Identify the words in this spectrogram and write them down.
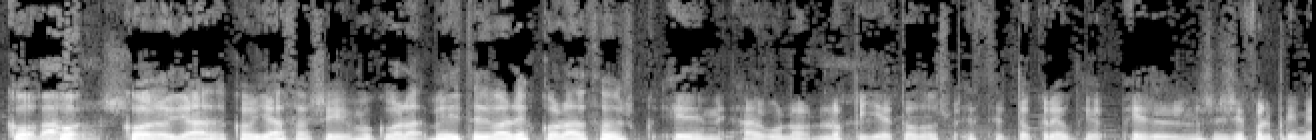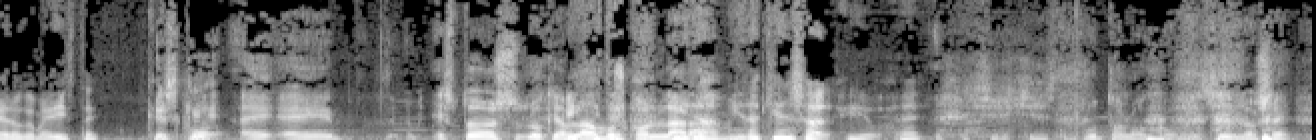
co- Codazos. co- colla- collazos, sí. Me diste varios colazos. En algunos los pillé todos, excepto creo que el. No sé si fue el primero que me diste. Que es que eh, eh, esto es lo que hablábamos con Lara. Mira, mira quién sale. Yo, ¿eh? Sí, que es puto loco, sí, lo sé.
